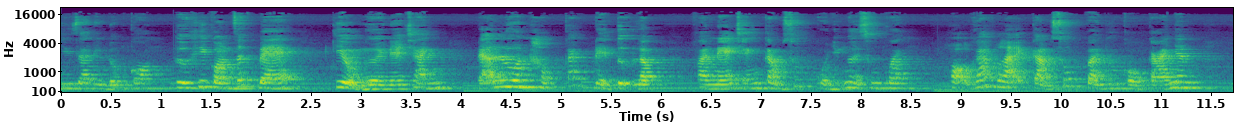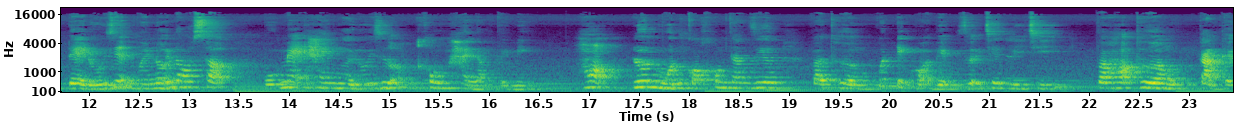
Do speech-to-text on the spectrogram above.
như gia đình đông con. Từ khi còn rất bé, kiểu người né tránh đã luôn học cách để tự lập và né tránh cảm xúc của những người xung quanh. Họ gác lại cảm xúc và nhu cầu cá nhân để đối diện với nỗi lo sợ bố mẹ hay người nuôi dưỡng không hài lòng về mình. Họ luôn muốn có không gian riêng và thường quyết định mọi việc dựa trên lý trí. Và họ thường cảm thấy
